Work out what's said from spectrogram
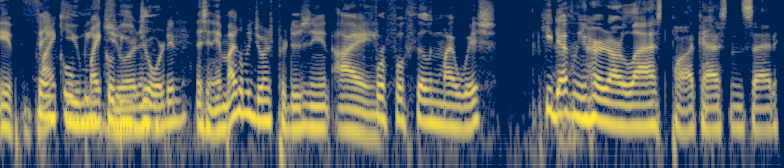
if Thank Michael you, B. Michael B. Jordan, Jordan. Listen, if Michael B. Jordan's producing it, I for fulfilling my wish. He definitely heard our last podcast and said,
